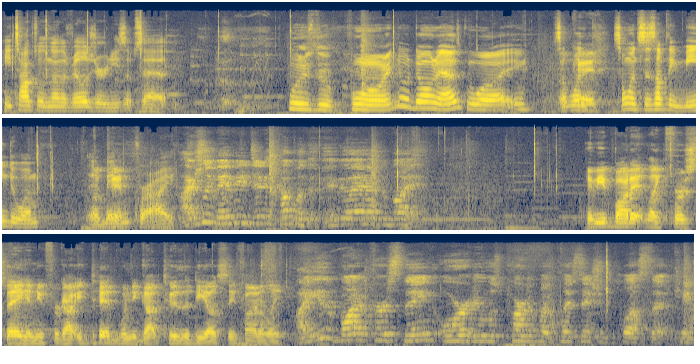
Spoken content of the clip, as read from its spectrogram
He talked to another villager and he's upset. What's the point? No, don't ask why. Someone, Okay. someone said something mean to him. That made him cry. Actually, maybe it didn't come with it. Maybe I had to buy it. Maybe you bought it like first thing and you forgot you did when you got to the DLC finally. I either bought it first thing or it was part of my PlayStation Plus that came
